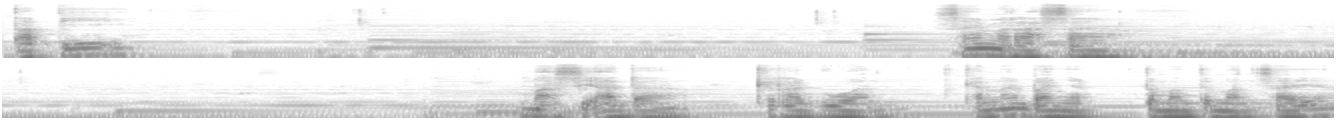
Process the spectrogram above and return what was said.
Tapi saya merasa masih ada keraguan karena banyak teman-teman saya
